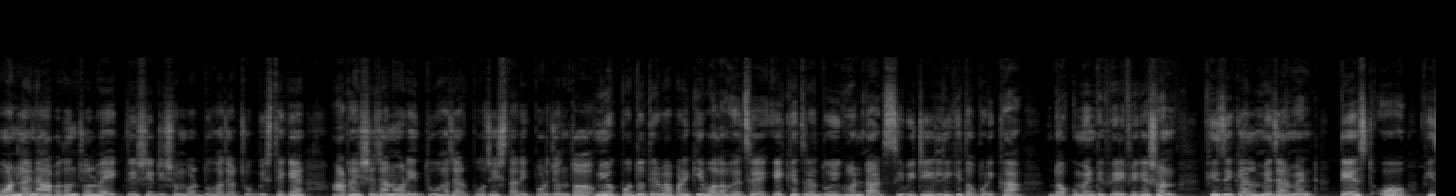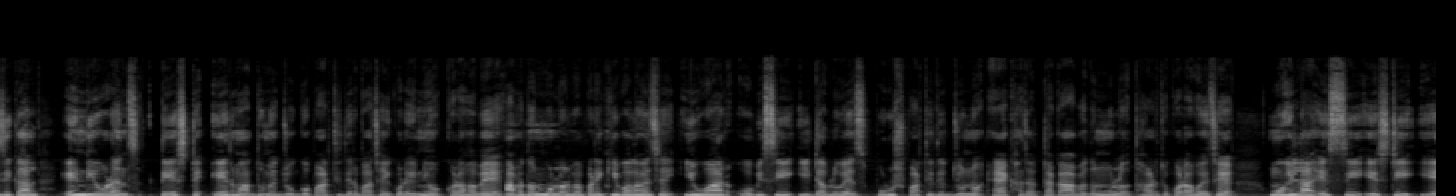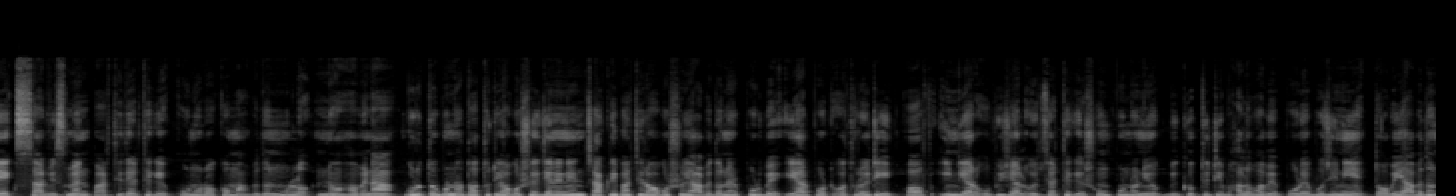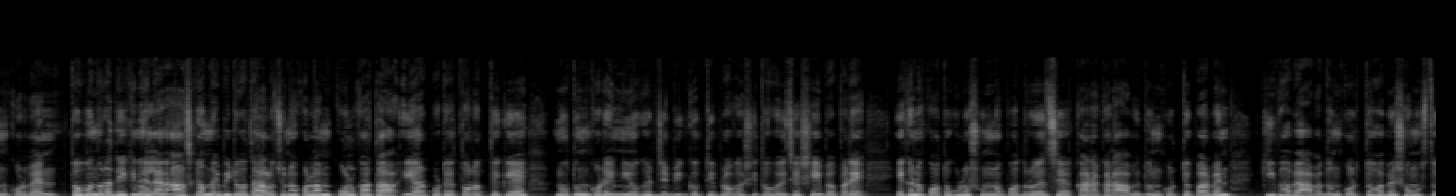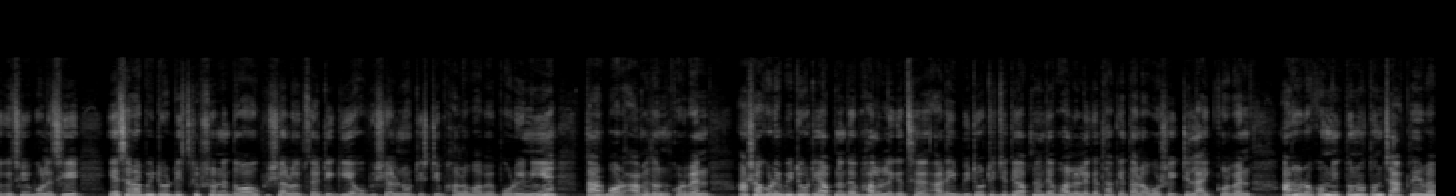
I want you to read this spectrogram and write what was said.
অনলাইনে আবেদন চলবে একত্রিশে ডিসেম্বর দু হাজার চব্বিশ থেকে আঠাইশে জানুয়ারি দু হাজার পঁচিশ তারিখ পর্যন্ত। নিয়োগ পদ্ধতির ব্যাপারে কি বলা হয়েছে? এক্ষেত্রে দুই ঘণ্টার সিবিটি লিখিত পরীক্ষা, document verification physical measurement test ও ফিজিক্যাল এন্ডিওরেন্স টেস্ট এর মাধ্যমে যোগ্য প্রার্থীদের বাছাই করে নিয়োগ করা হবে। আবেদন মূল্যের ব্যাপারে কি বলা হয়েছে? ইউআর ওবিসি ইডাব্লিউএস পুরুষ প্রার্থীদের জন্য এক হাজার টাকা আবেদন মূল্য ধার্য করা হয়েছে। মহিলা এসসি এসটি এক্স সার্ভিসম্যান প্রার্থীদের থেকে কোনো রকম আবেদন মূল্য নেওয়া হবে না। গুরুত্বপূর্ণ তথ্যটি অবশ্যই জেনে নিন। চাকরি প্রার্থীরা অবশ্যই আবেদনের পূর্বে এয়ারপোর্ট অথরিটি অফ ইন্ডিয়ার অফিসিয়াল ওয়েবসাইট থেকে সম্পূর্ণ নিয়োগ বিজ্ঞপ্তিটি ভালোভাবে পড়ে বুঝে নিয়ে তবেই আবেদন করবেন। তো বন্ধুরা দেখে নিলেন, আজকে আমরা ভিডিওতে আলোচনা করলাম কলকাতা এয়ারপোর্টের তরফ থেকে নতুন করে নিয়োগের যে বিজ্ঞপ্তি প্রকাশিত হয়েছে সেই ব্যাপারে। এখানে কতগুলো শূন্যপদ রয়েছে, কারা কারা আবেদন করতে পারবেন, কীভাবে আবেদন করতে হবে, সমস্ত কিছুই বলেছি। এছাড়া ভিডিও ডিসক্রিপশনে দেওয়া অফিসিয়াল ওয়েবসাইটে গিয়ে অফিসিয়াল নোটিশটি ভালোভাবে পড়ে নিয়ে তারপর আবেদন করবেন। আশা করি ভিডিওটি আপনাদের ভালো লেগেছে। আর এই ভিডিওটি যদি আপনাদের ভালো লেগে থাকে, তাহলে অবশ্যই একটি লাইক করবেন। আরও রকম নিত্য নতুন চাকরির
